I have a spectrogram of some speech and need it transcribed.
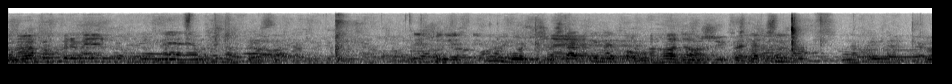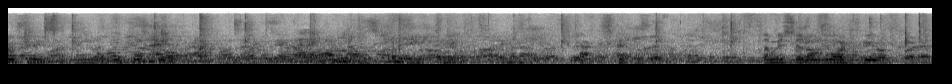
Onako premenu... Ne, ne možeš napisati. Možeš šta primjer, Aha, da. šta ima, na primjer, ključ misli da ima ti tisuću Sam mislim da može bilo koje.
